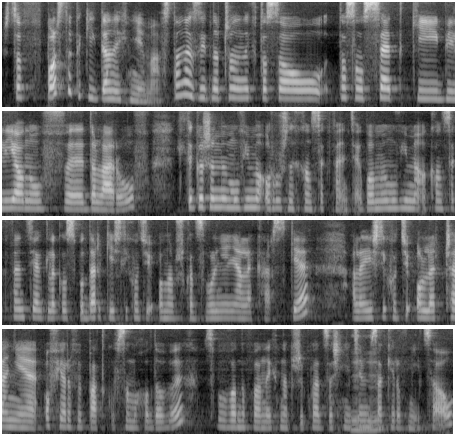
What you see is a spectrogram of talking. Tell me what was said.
Co, w Polsce takich danych nie ma. W Stanach Zjednoczonych to są, to są setki bilionów y, dolarów, dlatego że my mówimy o różnych konsekwencjach, bo my mówimy o konsekwencjach dla gospodarki, jeśli chodzi o na przykład zwolnienia lekarskie, ale jeśli chodzi o leczenie ofiar wypadków samochodowych spowodowanych na przykład zaśnięciem za kierownicą,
